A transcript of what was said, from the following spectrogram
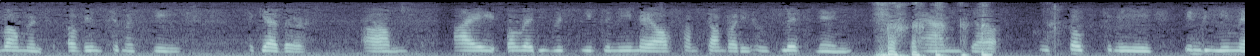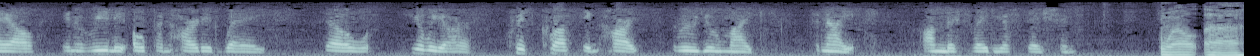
moment of intimacy together. Um, I already received an email from somebody who's listening and uh, who spoke to me in the email in a really open-hearted way. So here we are, crisscrossing hearts through you, Mike, tonight on this radio station. Well, uh,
